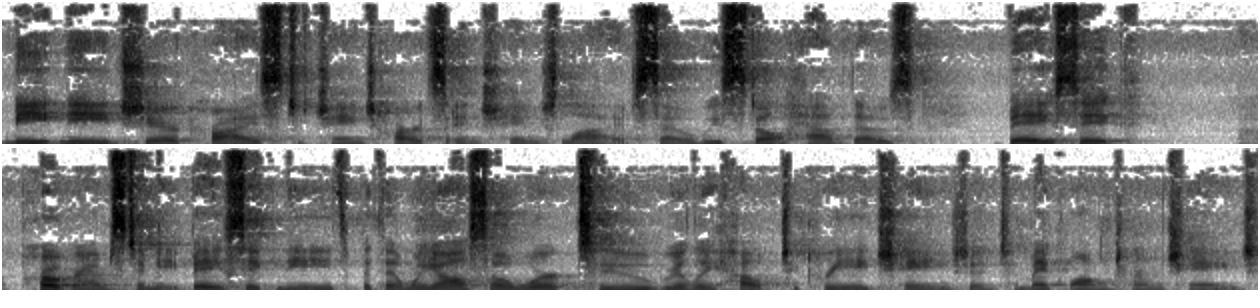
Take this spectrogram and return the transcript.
meet needs, share Christ, change hearts, and change lives. So we still have those basic programs to meet basic needs, but then we also work to really help to create change and to make long term change.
